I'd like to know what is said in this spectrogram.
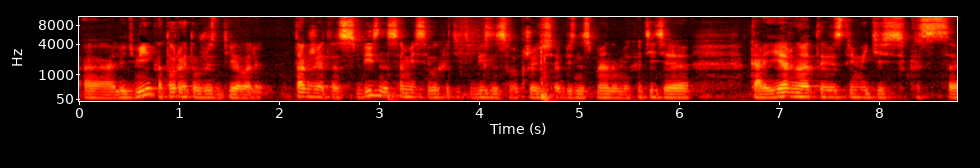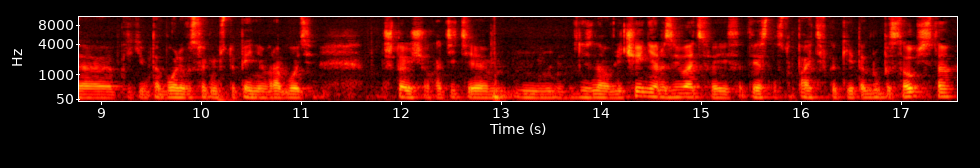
э, людьми, которые это уже сделали. Также это с бизнесом, если вы хотите бизнес, вы окружите себя бизнесменами, хотите карьерно это стремитесь к, с, к каким-то более высоким ступеням в работе. Что еще? Хотите, не знаю, увлечения развивать свои, соответственно, вступайте в какие-то группы сообщества.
